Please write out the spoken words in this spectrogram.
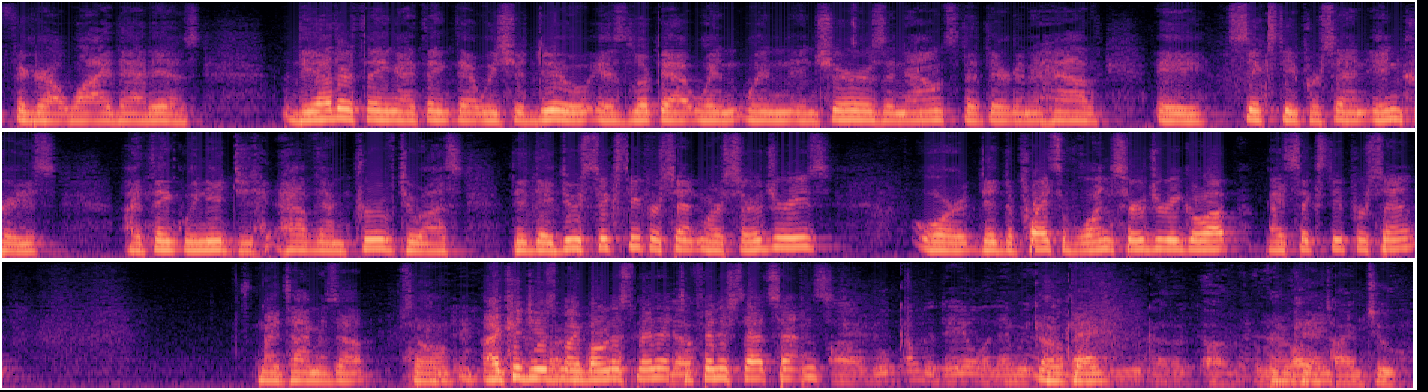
and figure out why that is. The other thing I think that we should do is look at when, when insurers announce that they're going to have a 60% increase, I think we need to have them prove to us, did they do 60% more surgeries? Or did the price of one surgery go up by 60%? My time is up. So I could use my bonus minute to finish that sentence? Uh, We'll come to Dale, and then we can come Okay. back, and you've got a- a rebuttal Okay. time, too.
